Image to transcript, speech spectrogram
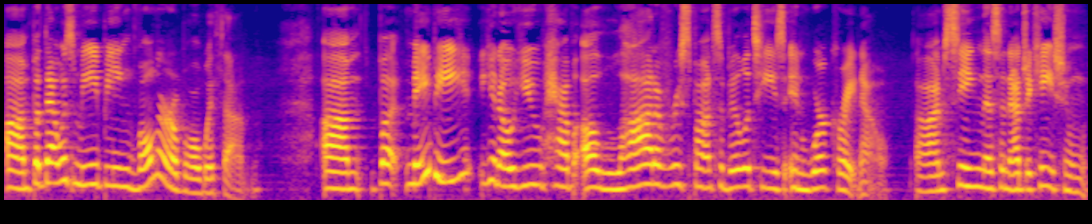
um, but that was me being vulnerable with them. Um, but maybe, you know, you have a lot of responsibilities in work right now. Uh, I'm seeing this in education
